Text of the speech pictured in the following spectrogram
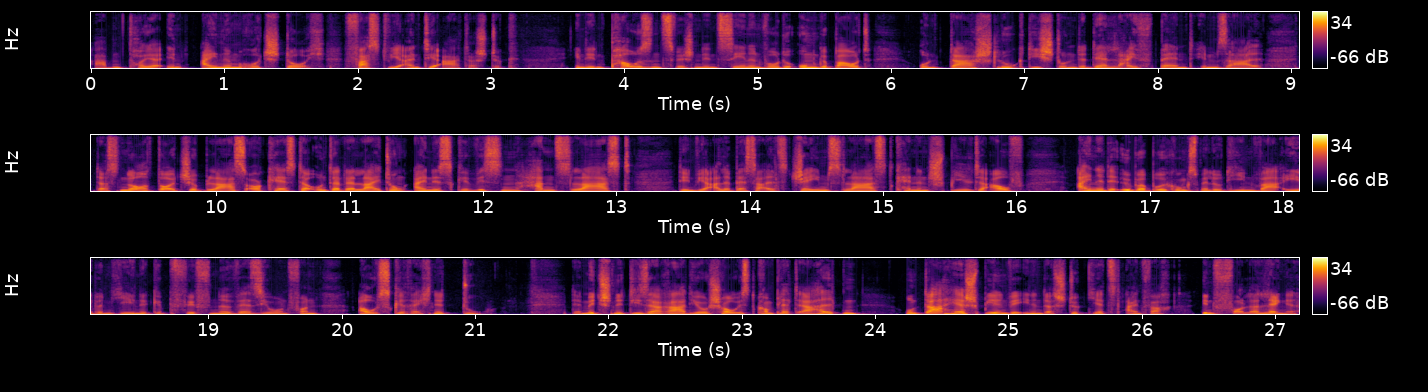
Abenteuer in einem Rutsch durch, fast wie ein Theaterstück. In den Pausen zwischen den Szenen wurde umgebaut und da schlug die Stunde der Liveband im Saal. Das Norddeutsche Blasorchester unter der Leitung eines gewissen Hans Last, den wir alle besser als James Last kennen, spielte auf. Eine der Überbrückungsmelodien war eben jene gepfiffene Version von Ausgerechnet Du. Der Mitschnitt dieser Radioshow ist komplett erhalten und daher spielen wir Ihnen das Stück jetzt einfach in voller Länge.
